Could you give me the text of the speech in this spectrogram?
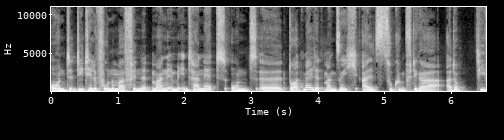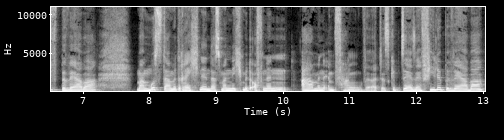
und die Telefonnummer findet man im Internet und äh, dort meldet man sich als zukünftiger Adoptivbewerber. Man muss damit rechnen, dass man nicht mit offenen Armen empfangen wird. Es gibt sehr, sehr viele Bewerber.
